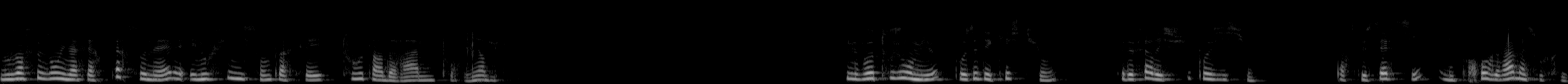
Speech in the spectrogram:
nous en faisons une affaire personnelle et nous finissons par créer tout un drame pour rien du tout. Il vaut toujours mieux poser des questions que de faire des suppositions, parce que celles-ci nous programment à souffrir.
